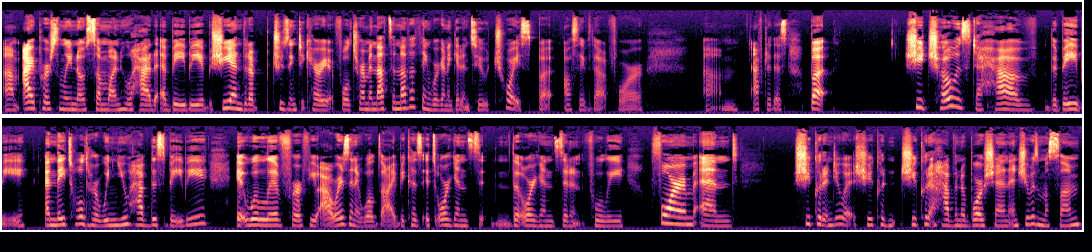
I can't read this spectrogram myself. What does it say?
Um, I personally know someone who had a baby. She ended up choosing to carry it full term, and that's another thing we're going to get into choice, but I'll save that for um, after this. But she chose to have the baby and they told her when you have this baby it will live for a few hours and it will die because its organs the organs didn't fully form and she couldn't do it. She couldn't she couldn't have an abortion and she was muslim.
